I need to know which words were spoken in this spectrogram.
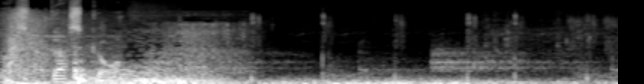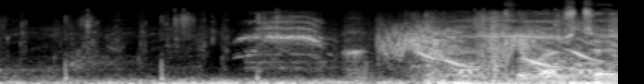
That's, that's gone. Kill those two.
